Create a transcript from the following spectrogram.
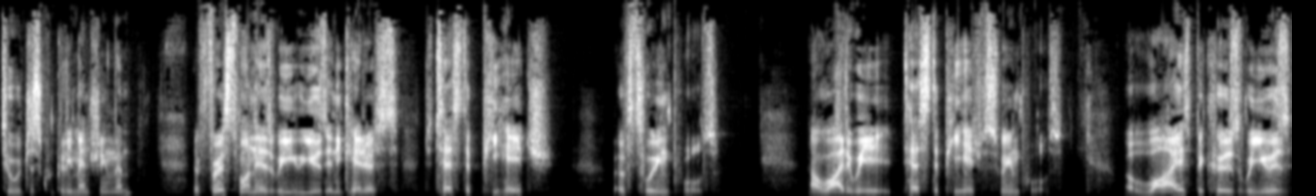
two just quickly mentioning them. The first one is we use indicators to test the pH of swimming pools. Now, why do we test the pH of swimming pools? Well, why is because we use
